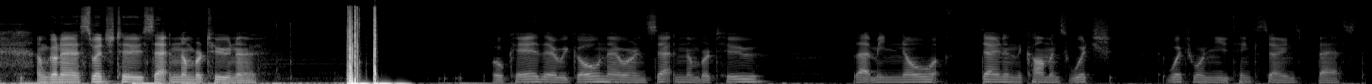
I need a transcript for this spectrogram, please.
I'm going to switch to setting number two now. Okay there we go. Now we're in setting number two let me know down in the comments which which one you think sounds best.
